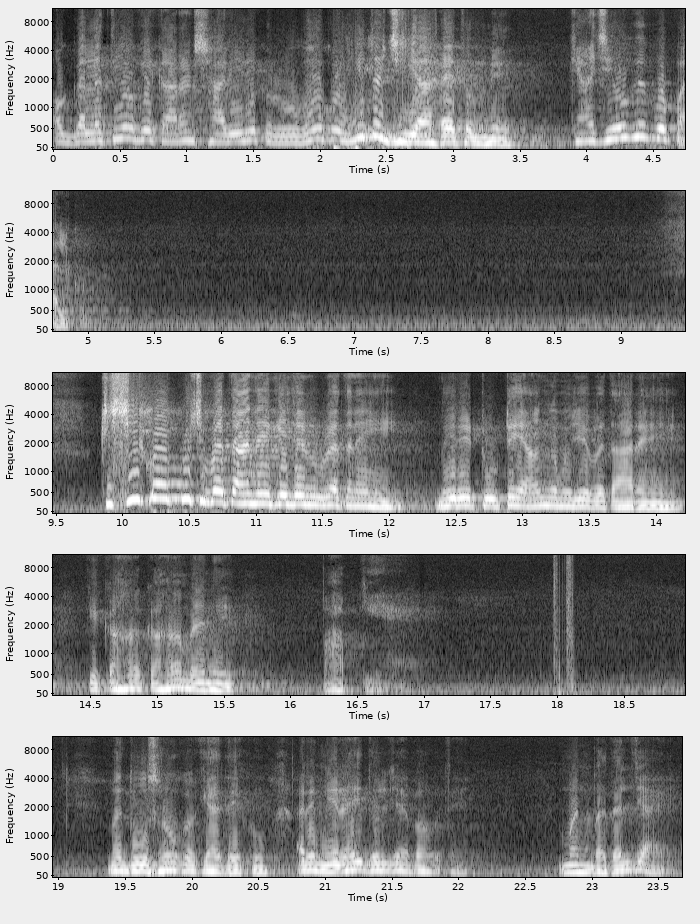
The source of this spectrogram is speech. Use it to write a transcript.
और गलतियों के कारण शारीरिक रोगों को ही तो जिया है तुमने। क्या जियोगे गोपाल को? किसी को कुछ बताने की ज़रूरत नहीं। मेरे टूटे अंग मुझे बता रहे हैं कि कहाँ कहाँ मैंने पाप किए हैं। मैं दूसरों को क्या देखूँ? अरे मेरा ही धुल जाए बहुत है। मन बदल जाए।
